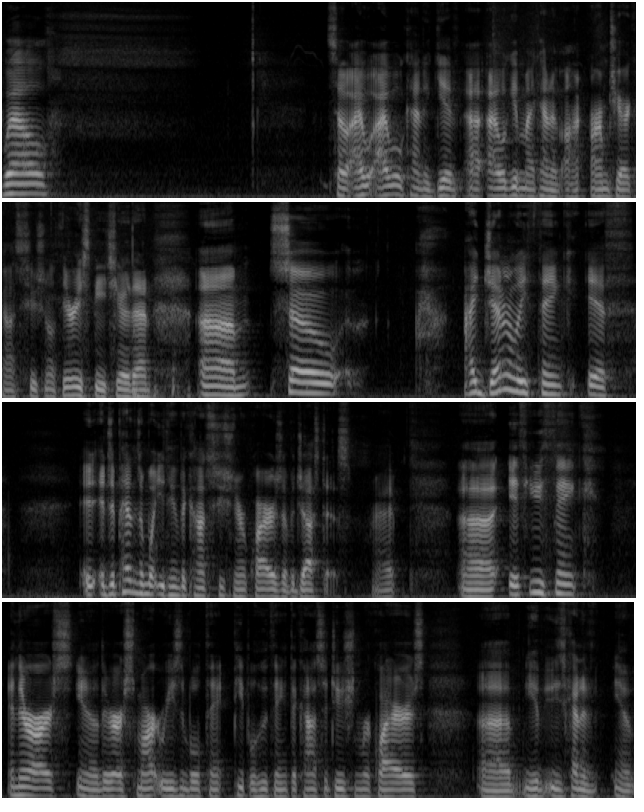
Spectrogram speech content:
Well, so I, I will kind of give I I will give my kind of armchair constitutional theory speech here. Then, um, so I generally think if it, it depends on what you think the Constitution requires of a justice, right? Uh, if you think, and there are you know there are smart, reasonable th- people who think the Constitution requires uh, you have these kind of you know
